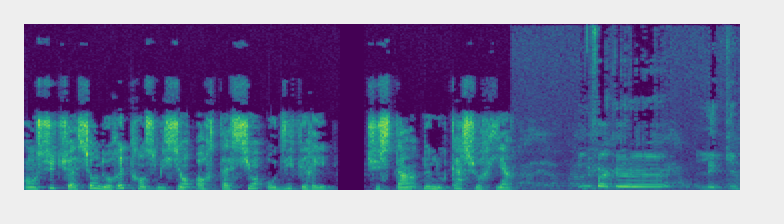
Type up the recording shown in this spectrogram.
en situation de retransmission hors station au différé, Justin ne nous cache rien. Une fois que l'équipe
